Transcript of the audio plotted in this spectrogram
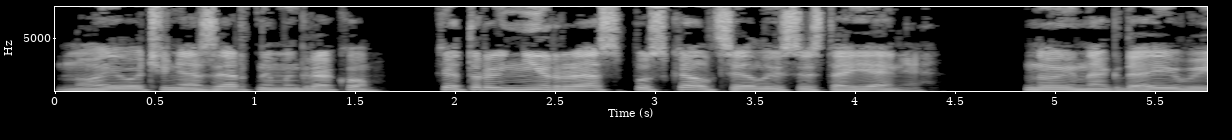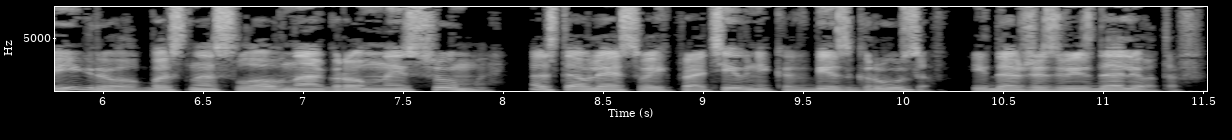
но и очень азартным игроком, который не раз спускал целые состояния, но иногда и выигрывал баснословно огромные суммы, оставляя своих противников без грузов и даже звездолетов.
